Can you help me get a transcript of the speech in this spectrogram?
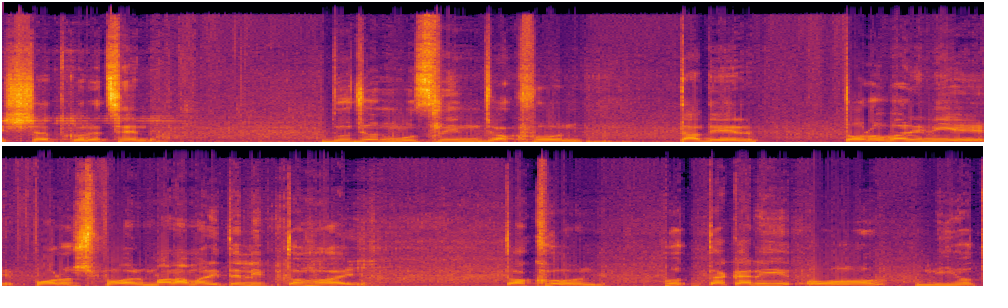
ইরশাদ করেছেন দুজন মুসলিম যখন তাদের তরবারি নিয়ে পরস্পর মারামারিতে লিপ্ত হয়, তখন হত্যাকারী ও নিহত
